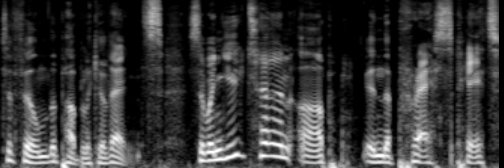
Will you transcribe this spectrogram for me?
to film the public events. So when you turn up in the press pit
